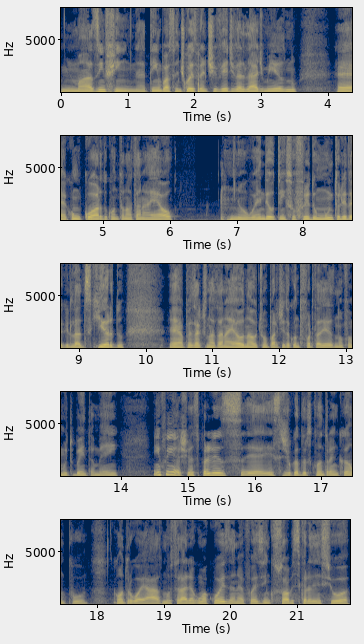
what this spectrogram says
Mas enfim, né, tem bastante coisa pra gente ver de verdade mesmo. É, concordo quanto ao Natanael. O Wendel tem sofrido muito ali daquele lado esquerdo. É, apesar que o Natanael na última partida contra o Fortaleza não foi muito bem também. Enfim, a chance para eles, é, esses jogadores que vão entrar em campo contra o Goiás, mostrarem alguma coisa, né? Foi assim que o Sobe se credenciou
